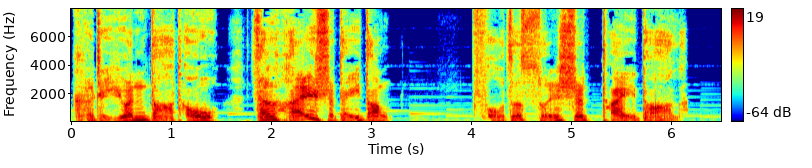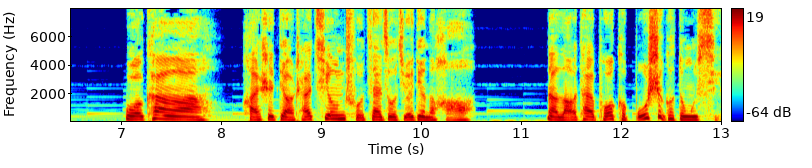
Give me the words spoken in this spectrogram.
可这冤大头，咱还是得当。否则损失太大了。我看啊，还是调查清楚再做决定的好。那老太婆可不是个东西。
